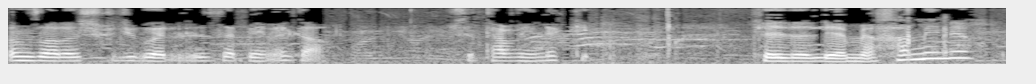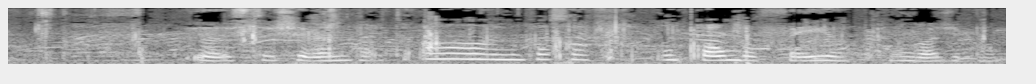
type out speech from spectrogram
um zoológico de Guarulhos é bem legal. Você tá vendo aqui. Aquele ali é minha família. E eu estou chegando perto. Oh, não posso. Um pombo feio. Não gosto de pombo.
